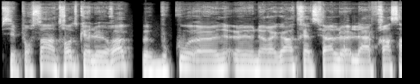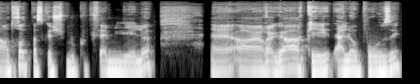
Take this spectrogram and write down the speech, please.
C'est pour ça, entre autres, que l'Europe, beaucoup, un, un, regard très différent. La France, entre autres, parce que je suis beaucoup plus familier là, euh, a un regard qui est à l'opposé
